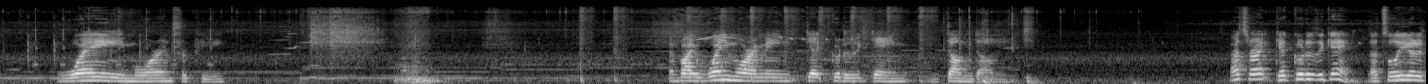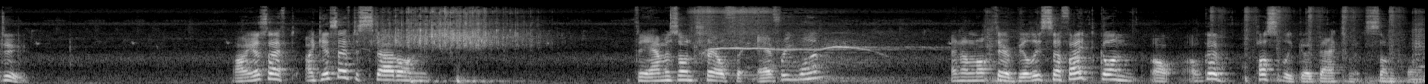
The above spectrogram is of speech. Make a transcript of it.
way more entropy. And by way more, I mean get good at the game, dum dum. That's right, get good at the game. That's all you gotta do. I guess I have to, I guess I have to start on the Amazon trail for everyone and unlock their abilities. So if I'd gone, oh, I'll go possibly go back to it at some point.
